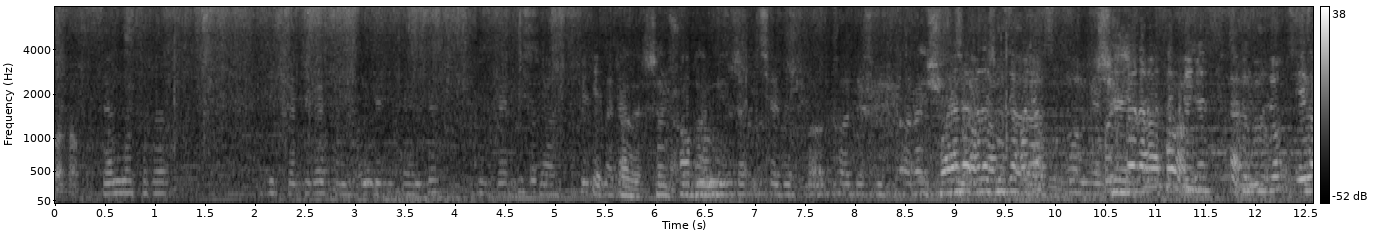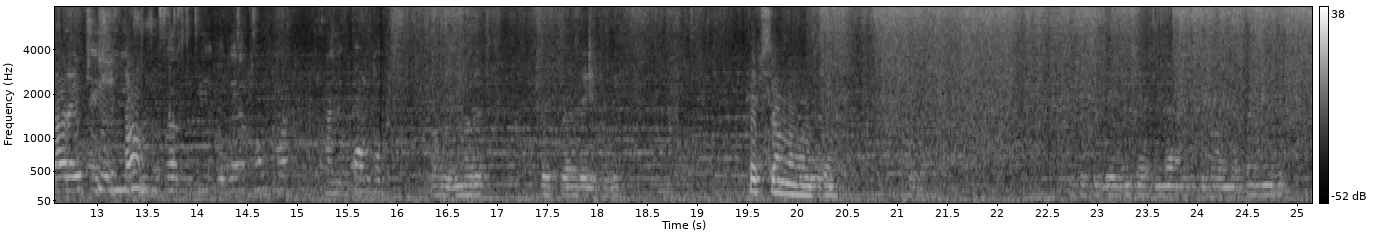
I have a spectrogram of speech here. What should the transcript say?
bakalım. Sen ne kadar dikkat edersen bu dediklerinde bizler hiç rahatsız etmeden ablamız da içeride şu an kardeşimiz arayış Bayan arkadaşımız yapacak. Çocuklarla rahat edeceğiz. Sıkıntımız yok. Evi arayıp çıkıyoruz. Tamam mı? Çocuklarını bir odaya topla. Hani orada Bunları çocuklarını da getirdik. Hepsi olmamızda. Bu şekilde evin içerisinde indik.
